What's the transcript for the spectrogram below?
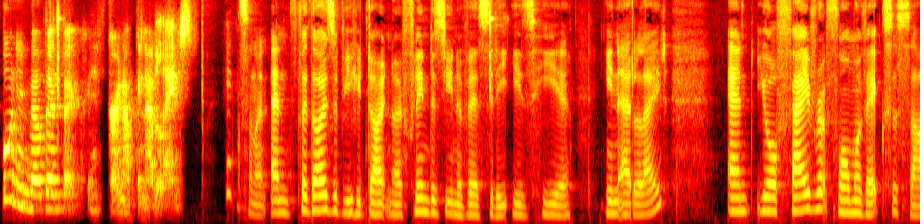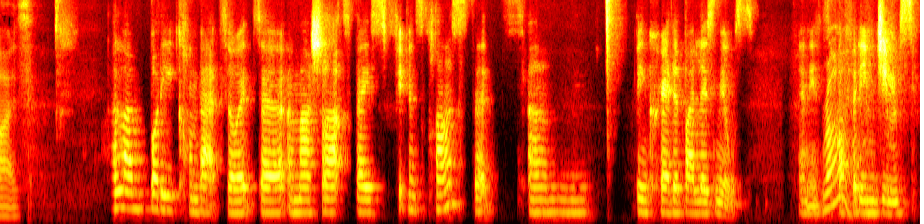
born in Melbourne, but have grown up in Adelaide. Excellent. And for those of you who don't know, Flinders University is here in Adelaide. And your favourite form of exercise? I love body combat. So it's a, a martial arts based fitness class that's um, been created by Les Mills and it's right. offered in gyms.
